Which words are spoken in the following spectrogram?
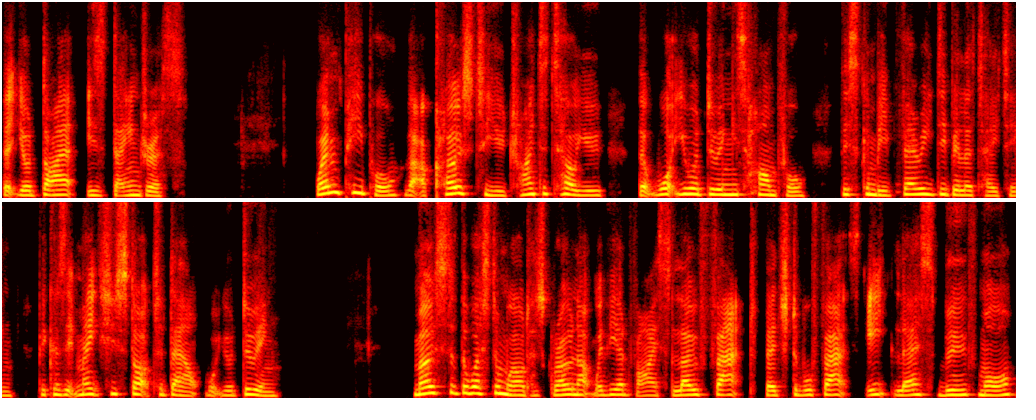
that your diet is dangerous. When people that are close to you try to tell you that what you are doing is harmful, this can be very debilitating because it makes you start to doubt what you're doing. Most of the Western world has grown up with the advice low fat, vegetable fats, eat less, move more,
